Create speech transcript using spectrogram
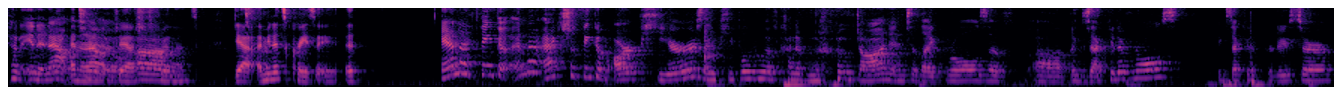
kind of in and out. in and too. out. Yeah, she's Um, freelance. Yeah, I mean it's crazy. It And I think, and I actually think of our peers and people who have kind of moved on into like roles of uh, executive roles, executive producer,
